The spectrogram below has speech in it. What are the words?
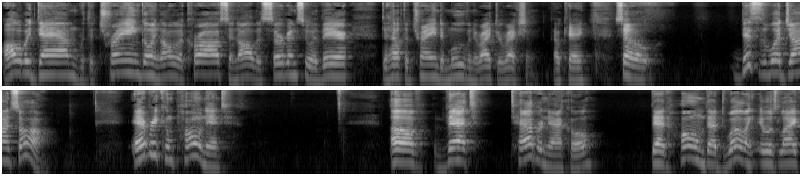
all the way down with the train going all across and all the servants who are there to help the train to move in the right direction. Okay. So this is what John saw. Every component of that tabernacle, that home, that dwelling, it was like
